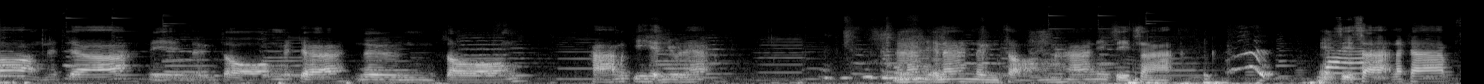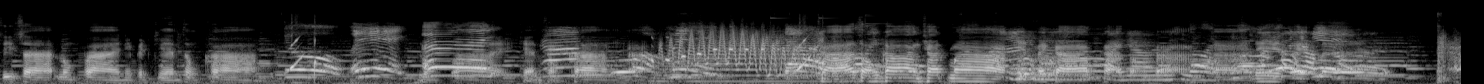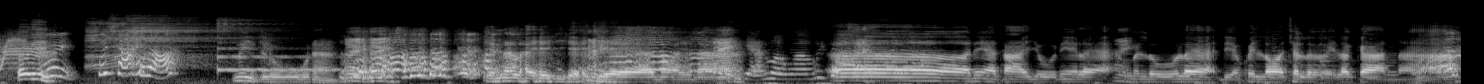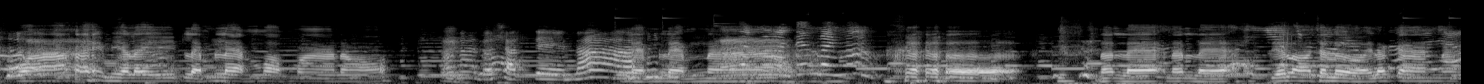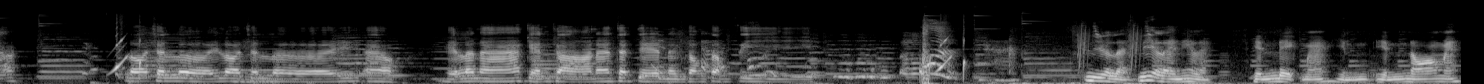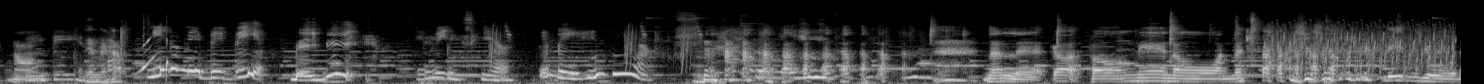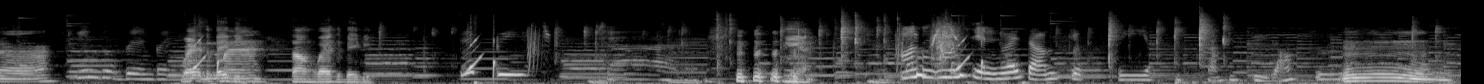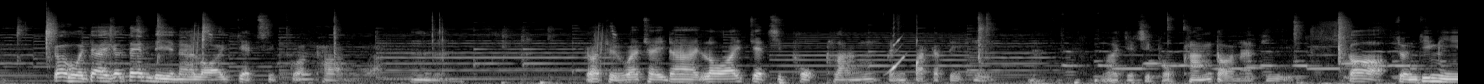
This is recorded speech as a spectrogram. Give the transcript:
ต้องนะจ๊ะนี่หนึ่งสองนะจ๊ะหนึ่งสองขาเมื่อกี้เห็นอยู่แล้วนะเห็นนะหนึ่งสองนะฮะนี่ศีรษะนี่ศีรษะนะครับ ศีรษะลงไปนี่เป็นแขนสองข้างลูกเอกลเอ้งไปยแขนสองข้างลูนะกแม่ขาสองข้างชัดมากเห็นไหมครับขาสองข้างอ่านี่ขยับเลย เฮ้ย เฮ้ยผู้ชายเหรอ ไม่รู้นะ เฮ้ยเฮ้ยเห็นอะไรแย่ๆหน่อยนะแย้มมองมาผู้เอชายอ เนี่ยถ่ายอยู่เนี่ยแหละเฮ้ยมันรู้แหละ เดี๋ยวไปรอเฉลยแล้วกันนะว้ายมีอะไรแหลมๆออกมาเนาะก็น่าจะชัดเจนนะแหลมๆนะเต้นไปมั่งนั่นแหละนั่นแหละ เดี๋ยวรอเฉลยแล้วกันนะ รอเฉลย รอเฉลย อ้าว เห็นแล้วนะ แกนขานะ ชัดเจนหนึ่งสองสามสี่นี่อะไร นี่อะไร นี่อะไร เห็นเด็กไหมเห็น เห็นน้องไหมน้อง baby เห็นเห็นไหมครับ นี่ก็มีเบบี้เบบี้เบบี้ baby's here เบบี้ที่นี่นั่นแหละก็ท้องแน่นอนนะจ๊ะ ดิ้นอยู่นะยิ่งดูเบ นเป็น Where's the เห็นไหม baby ต้อง Where's the baby ใช่ เนี่ย มันมันเขียนไว้ตามเก็บปีสามสิบสี่เหรออืม ก็หัวใจก็เต้นดีนะร้อยเจ็ดสิบกว่าครั้งละอืม ก็ถือว่าใช้ได้ร้อยเจ็ดสิบหกครั้งเป็นปกติดี ร้อยเจ็ดสิบหกครั้งต่อนาที ก็ส่วนที่มี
